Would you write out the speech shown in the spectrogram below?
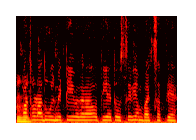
हम्म, और थोड़ा धूल मिट्टी वगैरह होती है तो उससे भी हम बच सकते हैं।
